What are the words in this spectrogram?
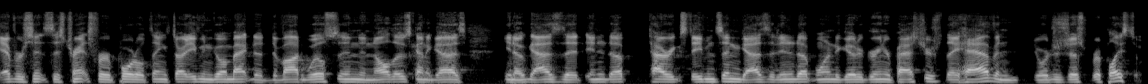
ever since this transfer portal thing started, even going back to Divaad Wilson and all those kind of guys, you know, guys that ended up Tyrique Stevenson, guys that ended up wanting to go to greener pastures, they have, and Georgia's just replaced them.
